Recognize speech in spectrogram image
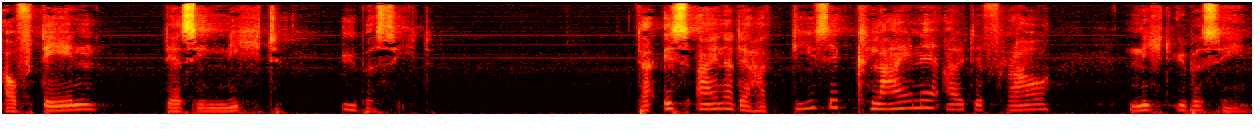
auf den, der sie nicht übersieht. Da ist einer, der hat diese kleine alte Frau nicht übersehen.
